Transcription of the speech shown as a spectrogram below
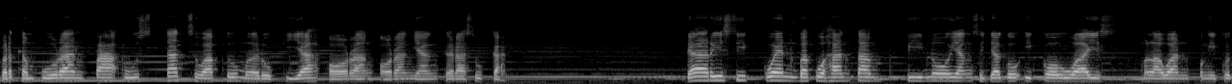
Pertempuran Pak Ustadz sewaktu merukiah orang-orang yang kerasukan. Dari sikuen baku hantam Pino yang sejago Iko Uwais melawan pengikut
